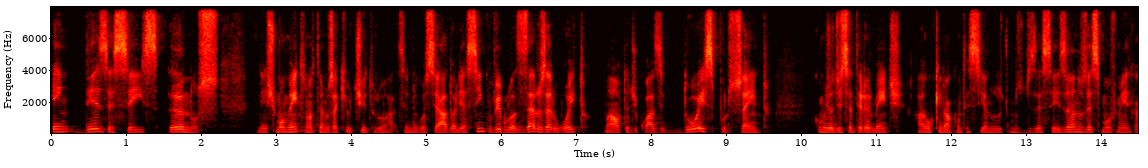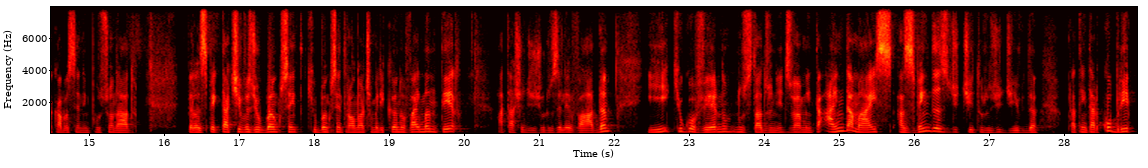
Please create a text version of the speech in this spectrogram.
em 16 anos. Neste momento, nós temos aqui o título sendo negociado ali a 5,008, uma alta de quase 2%. Como eu já disse anteriormente, algo que não acontecia nos últimos 16 anos, esse movimento que acaba sendo impulsionado pelas expectativas de o banco, que o Banco Central norte-americano vai manter a taxa de juros elevada e que o governo nos Estados Unidos vai aumentar ainda mais as vendas de títulos de dívida para tentar cobrir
